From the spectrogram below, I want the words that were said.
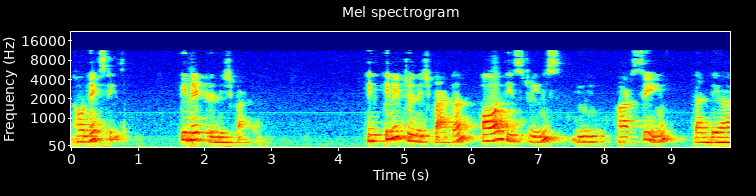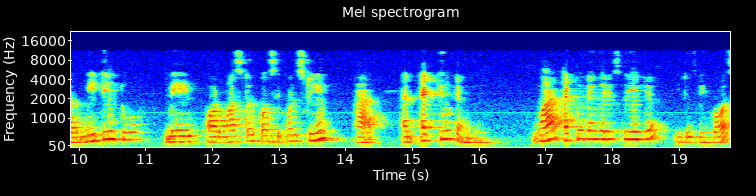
Now next is pinnate drainage pattern. In pinnate drainage pattern all these streams you are seeing that they are meeting to main or master consequent stream at an acute angle. Why acute angle is created? It is because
